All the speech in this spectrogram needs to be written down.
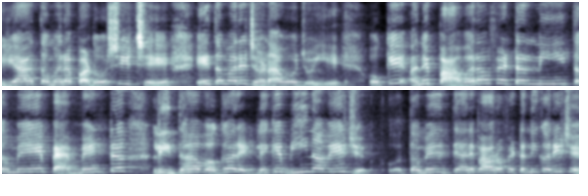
યા તમારા પડોશી છે, એ તમારે જણાવવો જોઈએ. ઓકે? અને પાવર ઓફ એટર્ની તમે પેમેન્ટ લીધા વગર એટલે કે બિન અવેજ તમે ત્યારે પાવર ઓફ એટર્ની કરી છે,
